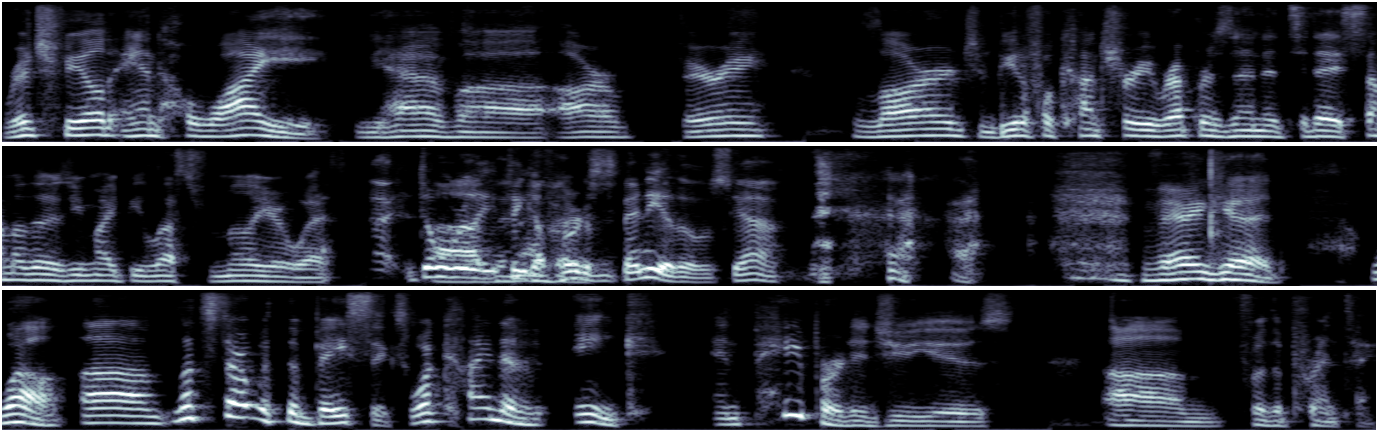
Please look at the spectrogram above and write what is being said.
Ridgefield, and Hawaii. We have uh, our very large and beautiful country represented today. Some of those you might be less familiar with. I don't really uh, think others. I've heard of many of those. Yeah. very good. Well, um, let's start with the basics. What kind of ink and paper did you use um, for the printing?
